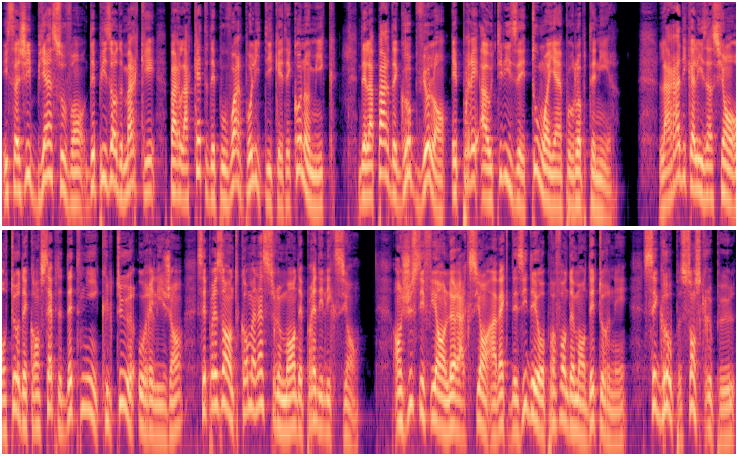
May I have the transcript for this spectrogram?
Il s'agit bien souvent d'épisodes marqués par la quête des pouvoirs politiques et économiques de la part des groupes violents et prêts à utiliser tout moyen pour l'obtenir. La radicalisation autour des concepts d'ethnie, culture ou religion se présente comme un instrument de prédilection. En justifiant leur action avec des idéaux profondément détournés, ces groupes sans scrupules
